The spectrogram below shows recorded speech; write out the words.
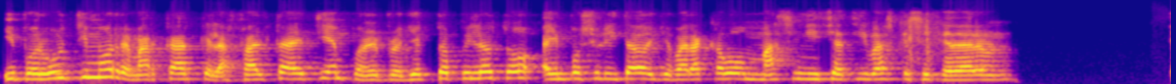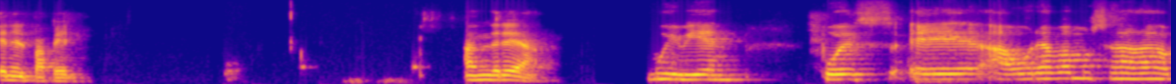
Y por último, remarcar que la falta de tiempo en el proyecto piloto ha imposibilitado llevar a cabo más iniciativas que se quedaron en el papel. Andrea. Muy bien. Pues eh, ahora vamos a,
